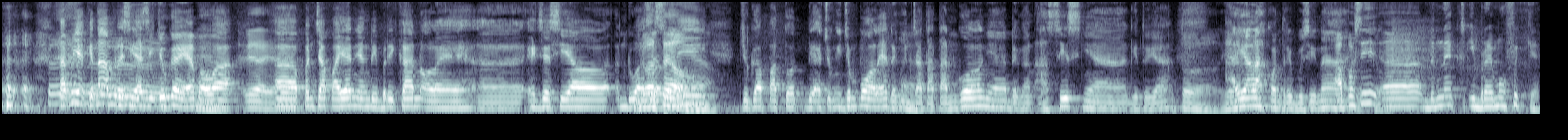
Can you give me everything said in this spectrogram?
Tapi ya kita apresiasi juga ya bahwa Iya, iya, eh, pencapaian yang diberikan oleh uh, Ezekiel Nduasel Nduasel, ini ya. juga patut diacungi jempol ya dengan catatan golnya, dengan asisnya gitu ya. Betul, ya. Ayalah kontribusinya. Apa sih eh, the next Ibrahimovic ya?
